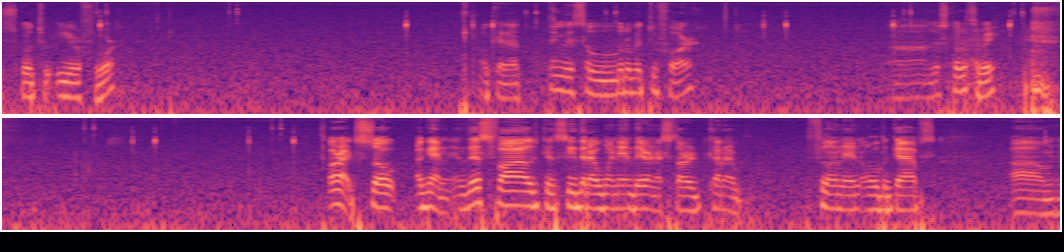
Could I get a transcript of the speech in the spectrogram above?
Let's go to ear 4 okay I think this is a little bit too far. Uh, let's go to 3 alright so again in this file you can see that I went in there and I started kind of filling in all the gaps. Um,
